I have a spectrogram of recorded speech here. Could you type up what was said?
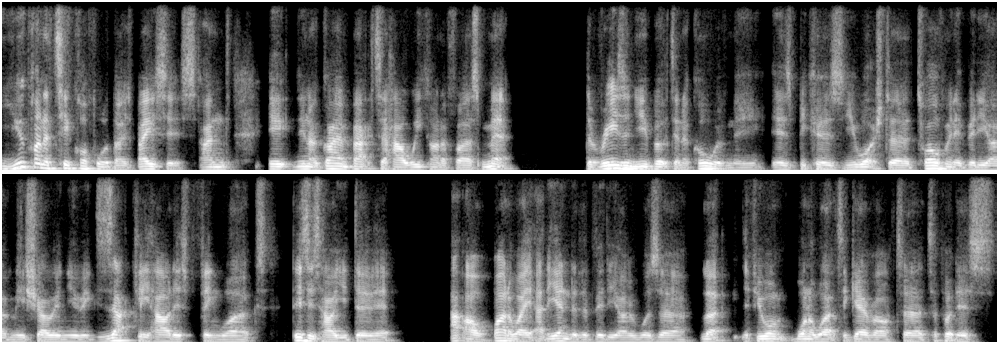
you kind of tick off all of those bases. And it you know going back to how we kind of first met the reason you booked in a call with me is because you watched a 12 minute video of me showing you exactly how this thing works. This is how you do it. Oh by the way at the end of the video was a uh, look if you want want to work together to to put this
